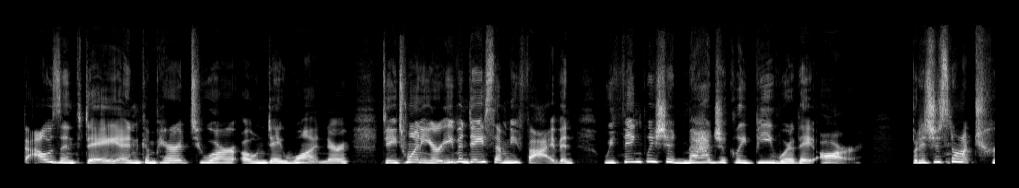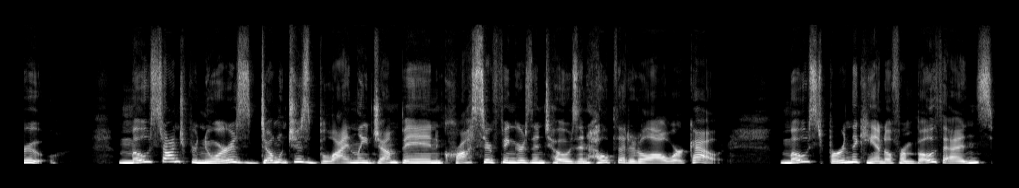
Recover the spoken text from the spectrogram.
thousandth day and compare it to our own day one or day 20 or even day 75. And we think we should magically be where they are. But it's just not true. Most entrepreneurs don't just blindly jump in, cross their fingers and toes, and hope that it'll all work out. Most burn the candle from both ends,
